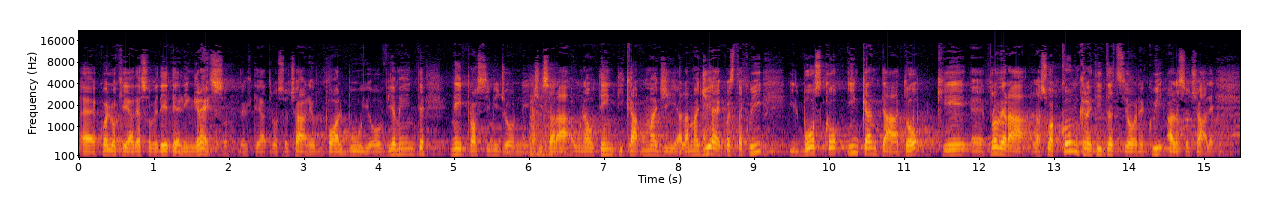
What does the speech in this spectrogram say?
eh, quello che adesso vedete è l'ingresso del teatro sociale, un po' al buio ovviamente, nei prossimi giorni ci sarà un'autentica magia. La magia è questa qui, il bosco incantato che eh, troverà la sua concretizzazione qui al sociale.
